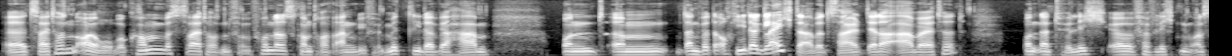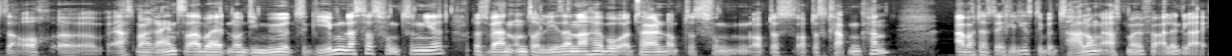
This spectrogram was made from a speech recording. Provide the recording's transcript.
äh, 2000 Euro bekommt kommen bis 2500. Es kommt darauf an, wie viele Mitglieder wir haben. Und ähm, dann wird auch jeder gleich da bezahlt, der da arbeitet. Und natürlich äh, verpflichten wir uns da auch äh, erstmal reinzuarbeiten und die Mühe zu geben, dass das funktioniert. Das werden unsere Leser nachher beurteilen, ob das, ob das, ob das klappen kann. Aber tatsächlich ist die Bezahlung erstmal für alle gleich.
